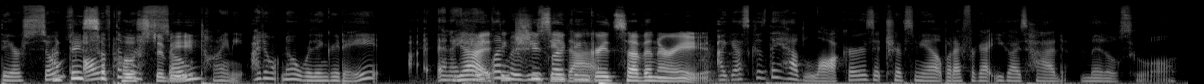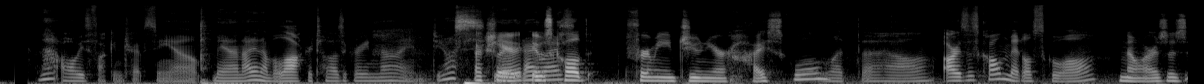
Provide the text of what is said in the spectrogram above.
They are so Aren't they all of them are supposed to so be? tiny. I don't know. Were they in grade eight? And I yeah, I when think she's like in grade seven or eight. I guess because they had lockers, it trips me out. But I forget you guys had middle school, and that always fucking trips me out. Man, I didn't have a locker till I was a grade nine. Do you know how scared Actually, I it was called for me junior high school. What the hell? Ours is called middle school. No, ours was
